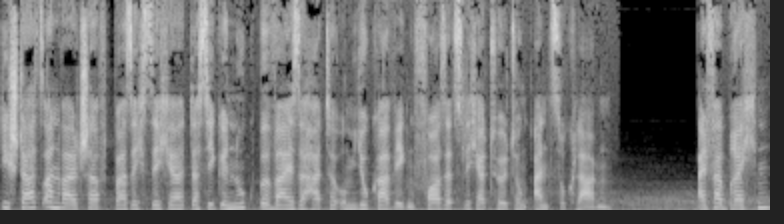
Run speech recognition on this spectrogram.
Die Staatsanwaltschaft war sich sicher, dass sie genug Beweise hatte, um Yuka wegen vorsätzlicher Tötung anzuklagen. Ein Verbrechen,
